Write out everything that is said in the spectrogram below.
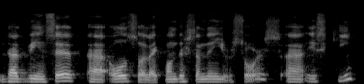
That being said, uh, also like understanding your source uh, is key.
